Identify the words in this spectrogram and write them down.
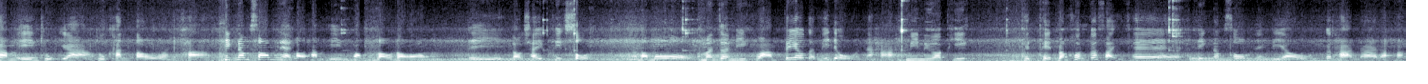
ทำเองทุกอย่างทุกขั้นตอนค่ะพริกน้ำส้มเนี่ยเราทำเองเพราะเราดองเองเราใช้พริกสดมาโม่มันจะมีความเปรี้ยวแต่ไม่โดดนะคะ มีเนื้อพริก เผ็ดๆ บางคนก็ใส่แค่พริกน้ำส้มอย่างเดียวก็ทานได้แล้วค่ะ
